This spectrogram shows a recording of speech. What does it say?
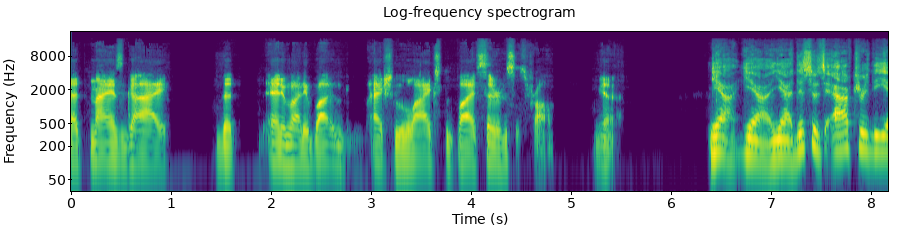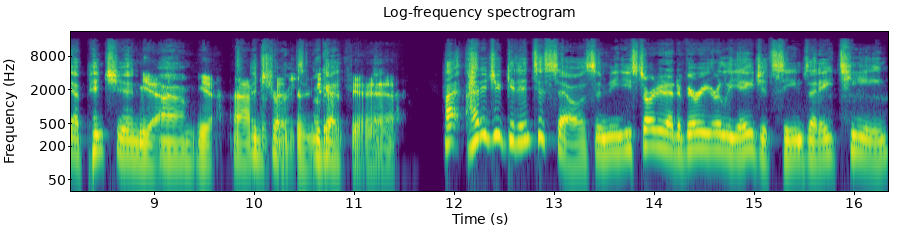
that nice guy that anybody actually likes to buy services from. Yeah Yeah, yeah, yeah. This was after the uh, pension. Yeah, um, yeah, insurance. Okay. Yeah, yeah. How, how did you get into sales? I mean, you started at a very early age, it seems, at 18.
